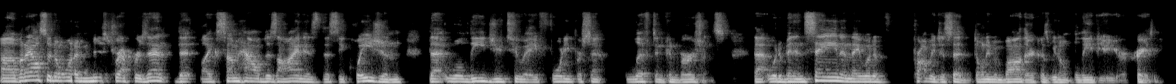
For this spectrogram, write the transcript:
but I also don't want to misrepresent that like somehow design is this equation that will lead you to a 40% lift in conversions. That would have been insane. And they would have probably just said, don't even bother because we don't believe you. You're crazy.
